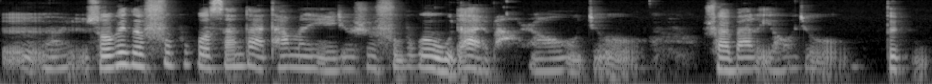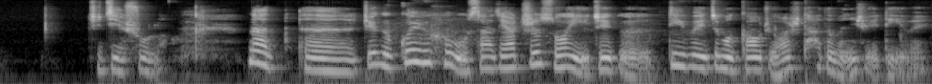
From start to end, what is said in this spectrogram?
呃所谓的富不过三代，他们也就是富不过五代吧，然后就衰败了以后就被就结束了。那呃，这个鲑鱼和五萨家之所以这个地位这么高，主要是他的文学地位。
